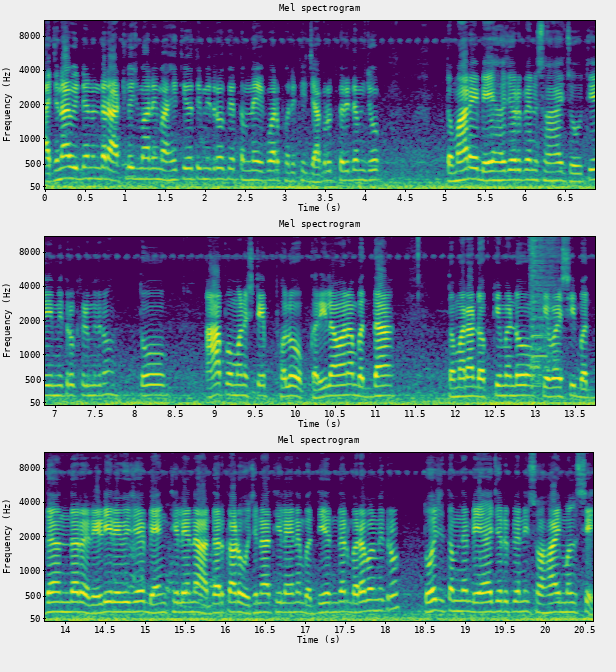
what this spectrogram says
આજના વિડીયોની અંદર આટલી જ મારી માહિતી હતી મિત્રો, કે તમને એકવાર ફરીથી જાગૃત કરી દઉં જો. તમારે બે હજાર રૂપિયાની સહાય જોઈતી હોય મિત્રો ખેડ મિત્રો, તો આ પ્રમાણે સ્ટેપ ફોલો કરી લેવાના બધા. તમારા ડોક્યુમેન્ટો કેવાયસી બધા અંદર રેડી રહેવી જોઈએ. બેંકથી લઈને આધાર કાર્ડ યોજનાથી લઈને બધી અંદર. બરાબર મિત્રો? તો જ તમને બે હજાર રૂપિયાની સહાય મળશે.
